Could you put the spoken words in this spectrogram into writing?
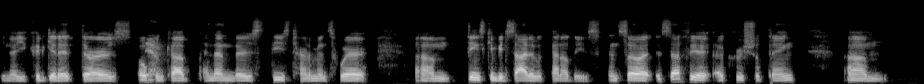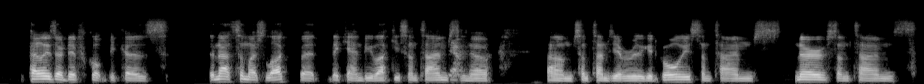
you know, you could get it. There's Open yeah. Cup, and then there's these tournaments where um, things can be decided with penalties. And so it's definitely a, a crucial thing. Um, penalties are difficult because they're not so much luck, but they can be lucky sometimes. Yeah. You know, um, sometimes you have a really good goalie, sometimes nerves, sometimes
